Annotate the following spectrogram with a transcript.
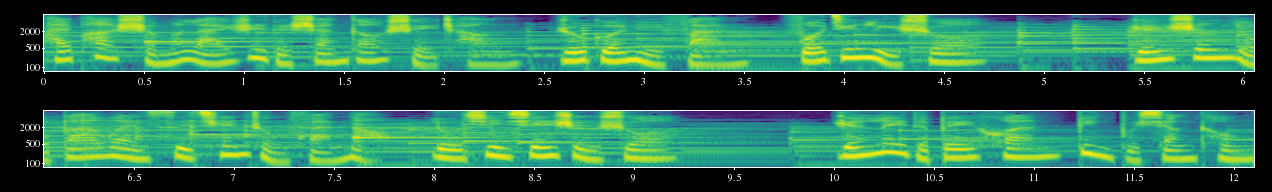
还怕什么来日的山高水长？如果你烦，佛经里说，人生有八万四千种烦恼。鲁迅先生说，人类的悲欢并不相通，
